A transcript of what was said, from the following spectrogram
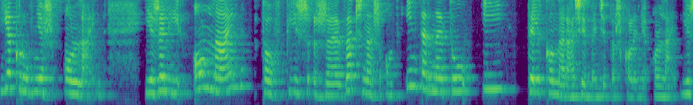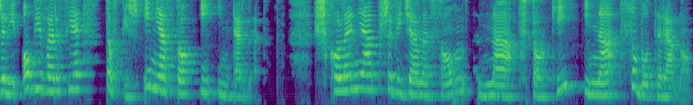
jak również online. Jeżeli online, to wpisz, że zaczynasz od internetu i tylko na razie będzie to szkolenie online. Jeżeli obie wersje, to wpisz i miasto, i internet. Szkolenia przewidziane są na wtorki i na soboty rano.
